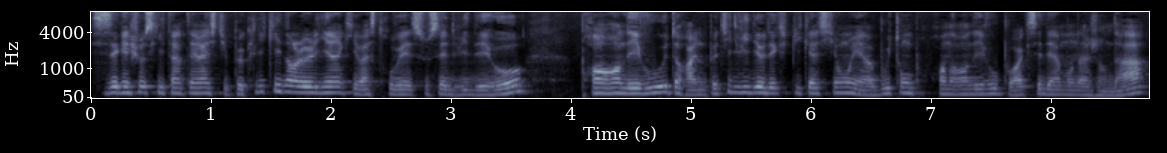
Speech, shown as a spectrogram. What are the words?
Si c'est quelque chose qui t'intéresse, tu peux cliquer dans le lien qui va se trouver sous cette vidéo. Prends rendez-vous, tu auras une petite vidéo d'explication et un bouton pour prendre rendez-vous pour accéder à mon agenda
